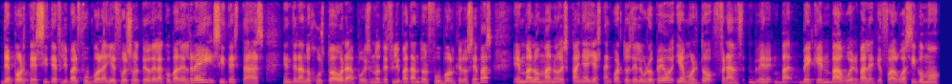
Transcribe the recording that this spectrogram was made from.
Deportes, si te flipa el fútbol, ayer fue el sorteo de la Copa del Rey, si te estás enterando justo ahora, pues no te flipa tanto el fútbol, que lo sepas. En balonmano, España ya está en cuartos del europeo y ha muerto Franz Beckenbauer, ¿vale? Que fue algo así como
